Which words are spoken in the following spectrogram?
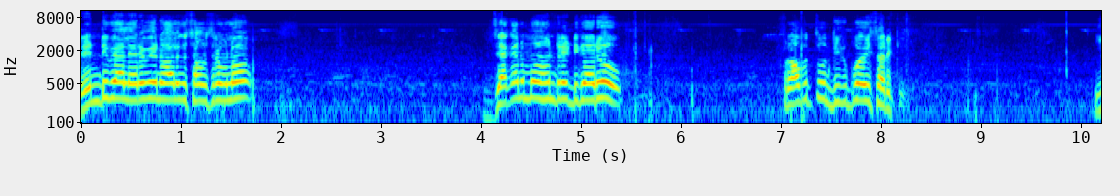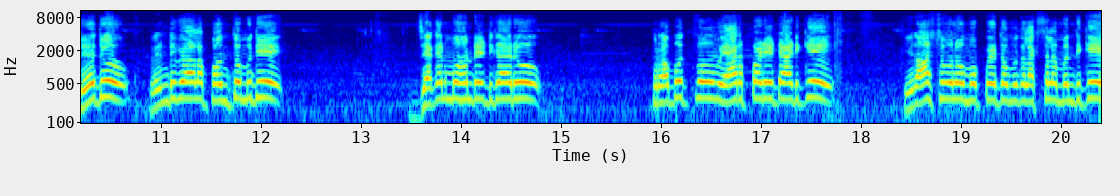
రెండు వేల ఇరవై నాలుగు సంవత్సరంలో జగన్మోహన్ రెడ్డి గారు ప్రభుత్వం దిగిపోయేసరికి లేదు రెండు వేల పంతొమ్మిది జగన్మోహన్ రెడ్డి గారు ప్రభుత్వం ఏర్పడేటాడికి ఈ రాష్ట్రంలో ముప్పై తొమ్మిది లక్షల మందికి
